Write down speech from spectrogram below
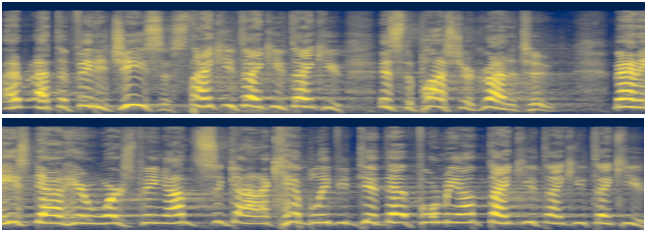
at the feet of Jesus. Thank you, thank you, thank you. It's the posture of gratitude. Man, he's down here worshiping. I'm God, I can't believe you did that for me. I'm thank you, thank you, thank you.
